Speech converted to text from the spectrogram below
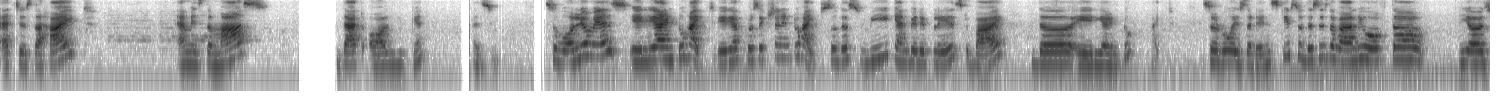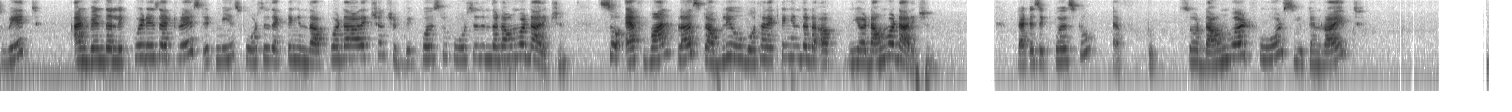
h is the height, m is the mass that all you can assume. So volume is area into height, area of cross section into height. So this V can be replaced by the area into height. So rho is the density. So this is the value of the year's weight. And when the liquid is at rest, it means forces acting in the upward direction should be equals to forces in the downward direction. So F1 plus W both are acting in the uh, your downward direction that is equals to F2. So downward force you can write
